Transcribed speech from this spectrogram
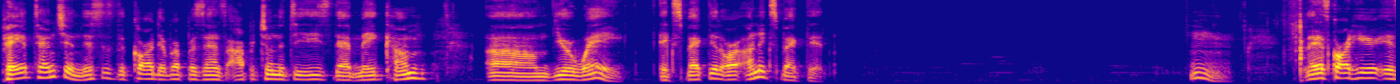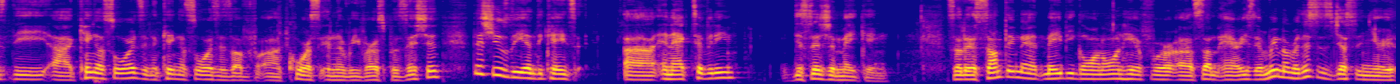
Pay attention. This is the card that represents opportunities that may come um, your way, expected or unexpected. Hmm. Last card here is the uh, King of Swords, and the King of Swords is, of uh, course, in the reverse position. This usually indicates uh, inactivity, decision making. So there's something that may be going on here for uh, some Aries. And remember, this is just in your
